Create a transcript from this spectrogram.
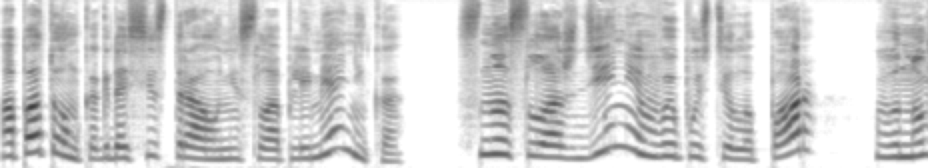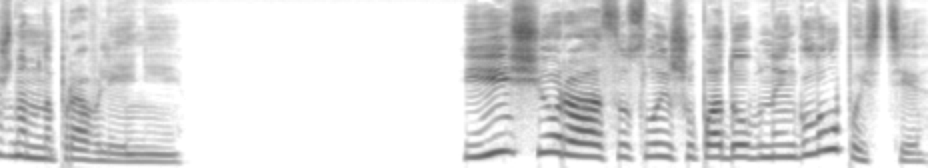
А потом, когда сестра унесла племянника, с наслаждением выпустила пар в нужном направлении. «Еще раз услышу подобные глупости,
